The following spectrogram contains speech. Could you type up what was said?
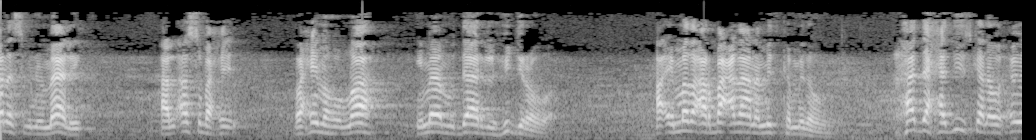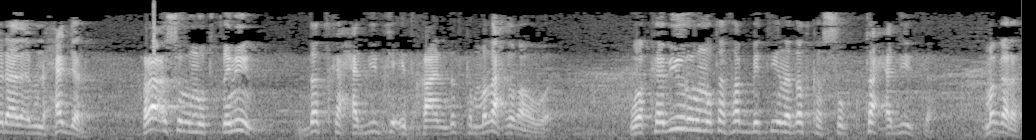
anas ibnu maalik alasbaxi raximahu llah imaamu daari lhijra wa. A'immada arbacdaana mid ka mida wey hadda xadiidkana wuxuu yidhahdaa ibnu xajar ra'su lmutqiniin dadka xadiidka idqaani dadka madaxdu ah waa wa kabiiru lmutahabbitiina dadka sugta xadiidka. Ma garat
